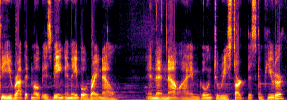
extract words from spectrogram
the rapid mode is being enabled right now. And then now I'm going to restart this computer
